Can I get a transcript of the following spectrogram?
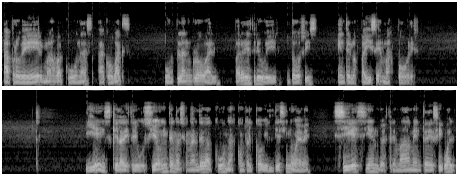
a proveer más vacunas a COVAX, un plan global para distribuir dosis entre los países más pobres. Y es que la distribución internacional de vacunas contra el COVID-19 sigue siendo extremadamente desigual.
